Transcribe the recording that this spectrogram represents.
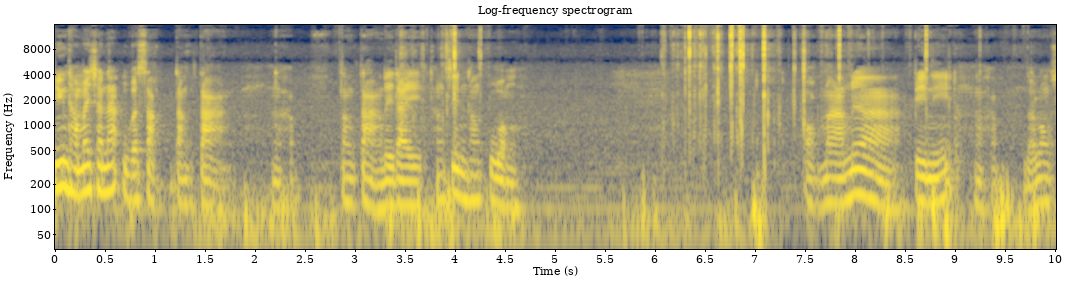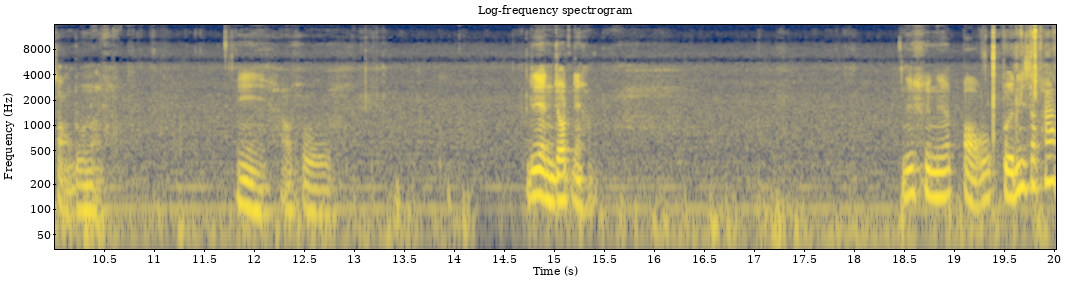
ยิ่งทำให้ชนะอุปสรรคต่างๆนะครับ ต่างๆ ใด ๆ ทั้งสิ้นทั้งปวง ออกมาเมื่อปีนี้นะครับ เดี๋ยวลองส่องดูหน่อย นี่โอ้โหเลื่อนยศเนี่ยครับ นี่คือเนื้อปอกลูกปืนนี่สภาพ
